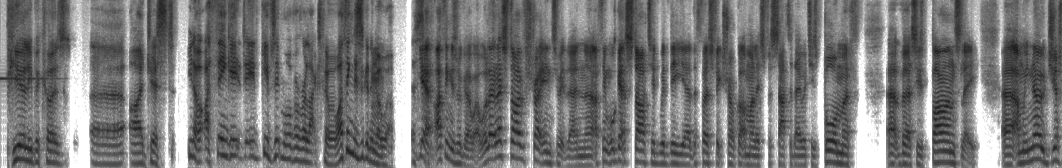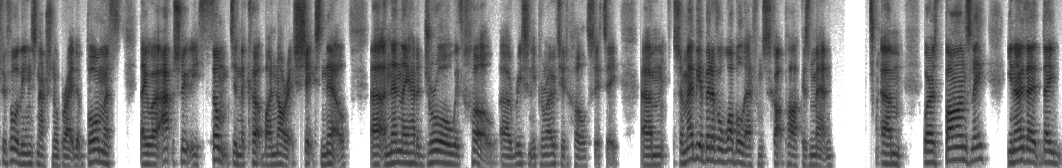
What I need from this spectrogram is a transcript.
purely because uh, I just you know, I think it, it gives it more of a relaxed feel. I think this is going to mm. go hmm. well. Let's yeah, see. I think this will go well. Well, let, us dive straight into it then. Uh, I think we'll get started with the uh, the first fixture I've got on my list for Saturday, which is Bournemouth uh, versus Barnsley. Uh, and we know just before the international break that Bournemouth they were absolutely thumped in the cup by Norwich six 0 uh, and then they had a draw with Hull, uh, recently promoted Hull City. Um, so maybe a bit of a wobble there from Scott Parker's men. Um, whereas Barnsley, you know, they they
